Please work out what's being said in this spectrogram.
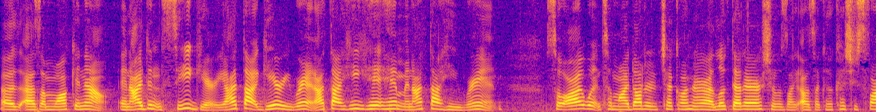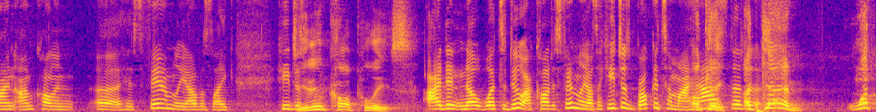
as, as I'm walking out. And I didn't see Gary. I thought Gary ran. I thought he hit him and I thought he ran. So I went to my daughter to check on her. I looked at her. She was like, I was like, okay, she's fine. I'm calling uh, his family. I was like, he just, You didn't call police. I didn't know what to do. I called his family. I was like, he just broke into my Okay, house. da." again, what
